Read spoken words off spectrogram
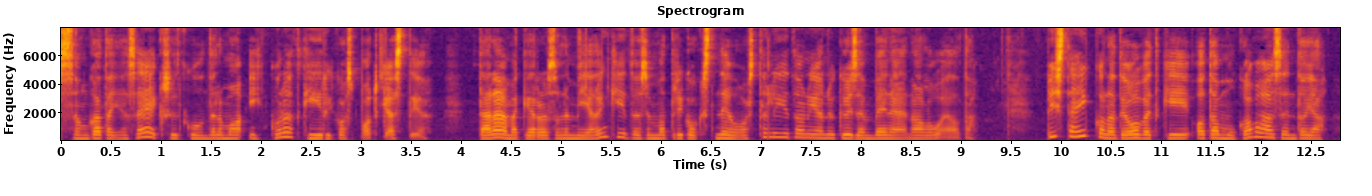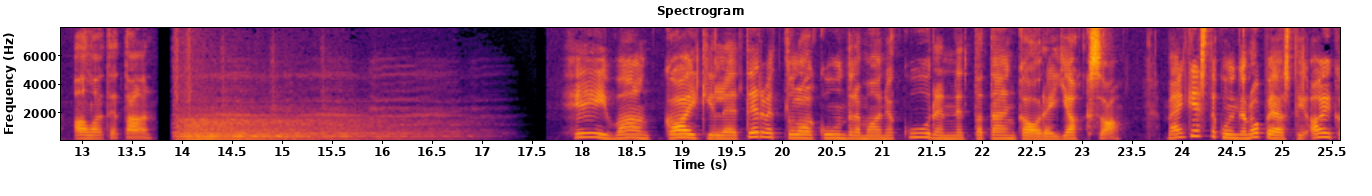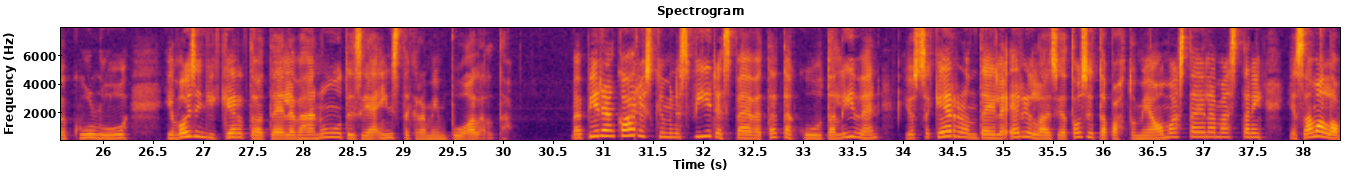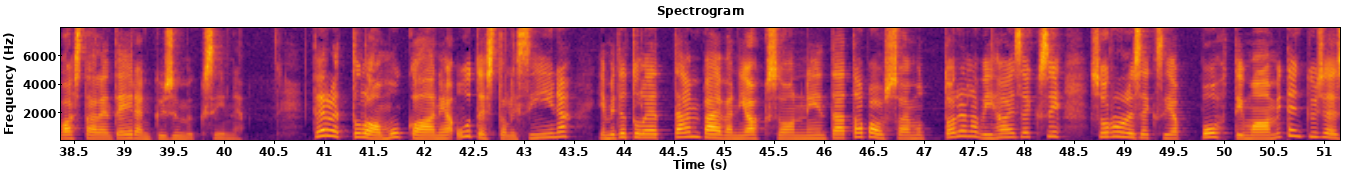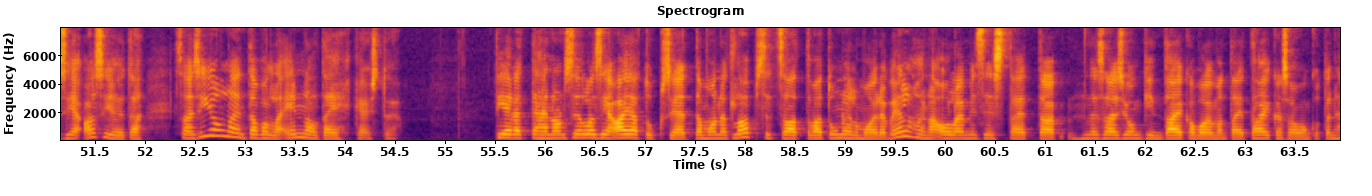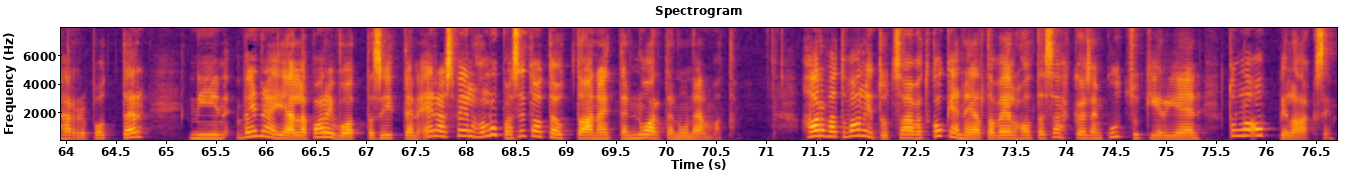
tässä on Kata ja sä eksyt kuuntelemaan Ikkunat kiirikos-podcastia. Tänään mä kerron sulle mielenkiintoisimmat rikokset Neuvostoliiton ja nykyisen Venäjän alueelta. Pistä ikkunat ja ovet kiinni, ota mukava asento ja aloitetaan. Hei vaan kaikille ja tervetuloa kuuntelemaan jo kuudennetta tämän kauden jaksoa. Mä en kestä kuinka nopeasti aika kuluu ja voisinkin kertoa teille vähän uutisia Instagramin puolelta. Mä pidän 25. päivä tätä kuuta liven, jossa kerron teille erilaisia tositapahtumia omasta elämästäni ja samalla vastailen teidän kysymyksiinne. Tervetuloa mukaan ja uutista oli siinä – ja mitä tulee tämän päivän jaksoon, niin tämä tapaus sai mut todella vihaiseksi, surulliseksi ja pohtimaan, miten kyseisiä asioita saisi jollain tavalla ennaltaehkäistyä. Tiedättehän on sellaisia ajatuksia, että monet lapset saattavat unelmoida velhona olemisesta, että ne saisi jonkin taikavoiman tai taikasauvan, kuten Harry Potter, niin Venäjällä pari vuotta sitten eräs velho lupasi toteuttaa näiden nuorten unelmat. Harvat valitut saivat kokeneelta velholta sähköisen kutsukirjeen tulla oppilaaksi.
